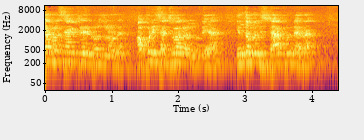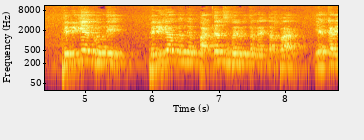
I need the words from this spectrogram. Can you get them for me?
డబల్ శాంక్షన్ అయిన రోజులు ఉన్నాయి. అప్పుడు ఈ సచివాలయాలు ఉన్నాయా ఇంతమంది స్టాఫ్ ఉన్నారా పెరిగే కొంది పెరిగే కొంది బర్డన్స్ పెరుగుతున్నాయి తప్ప ఎక్కడే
